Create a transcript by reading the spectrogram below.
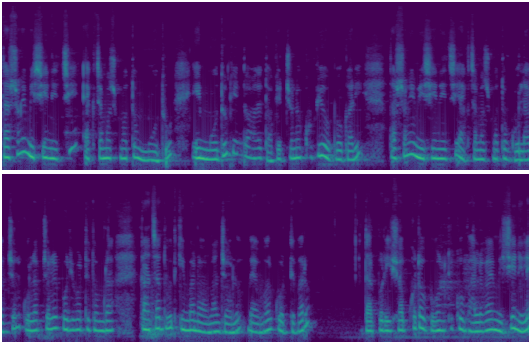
তার সঙ্গে মিশিয়ে নিচ্ছি এক চামচ মতো মধু। এই মধু কিন্তু আমাদের ত্বকের জন্য খুবই উপকারী। তার সঙ্গে মিশিয়ে নিচ্ছি এক চামচ মতো গোলাপ জল। গোলাপ জলের পরিবর্তে তোমরা কাঁচা দুধ কিংবা নর্মাল জলও ব্যবহার করতে পারো। তারপর এই সব কটা উপকরণকে খুব ভালোভাবে মিশিয়ে নিলে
